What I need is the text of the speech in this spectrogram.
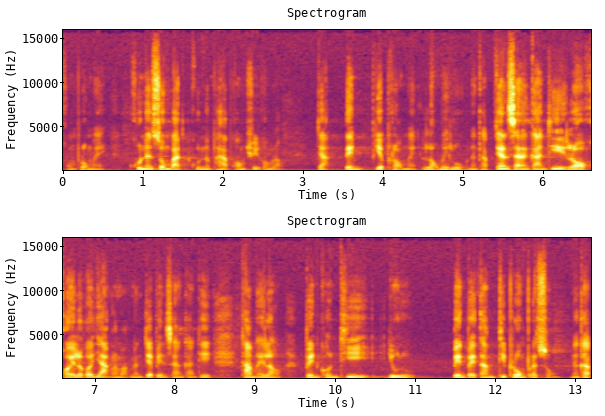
ของพระองค์ไหมคุณสมบัติคุณภาพของชีวิตของเรา จะเต็มเพียบพร้อมไหมเราไม่รู้นะครับฉะนั้นสถานการณ์ที่รอคอยแล้วก็ยากลำบากนั้น จะเป็นสถานการณ์ที่ทำให้เราเป็นคนที่อยู่เป็นไปตามที่พระองค์ประสงค์นะครับ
